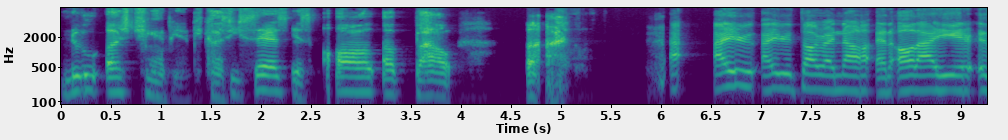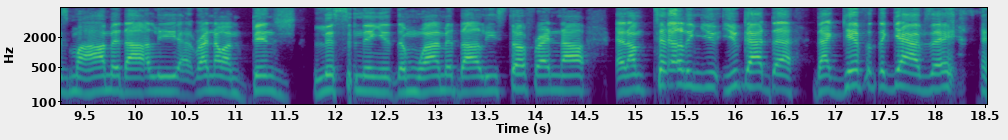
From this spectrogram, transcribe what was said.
new US champion, because he says it's all about us. I I hear you talk right now, and all I hear is Muhammad Ali. Right now, I'm binge listening to the Muhammad Ali stuff right now, and I'm telling you, you got that that gift of the gabs, eh?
